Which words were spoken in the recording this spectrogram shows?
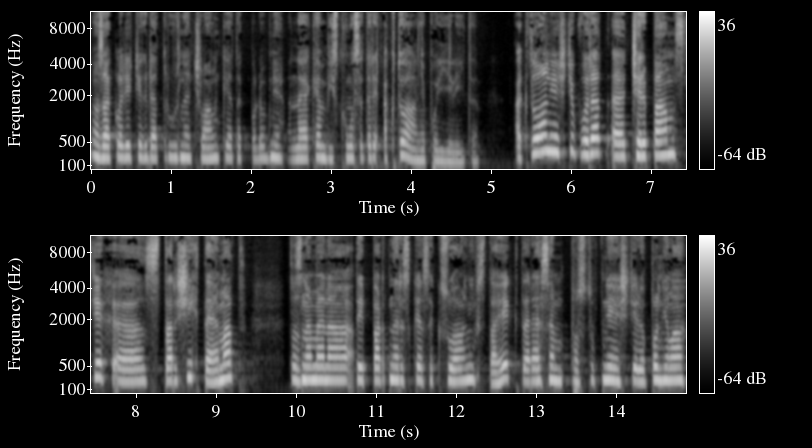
na základě těch dat různé články a tak podobně. Na jakém výzkumu se tedy aktuálně podílíte? Aktuálně ještě pořád eh, čerpám z těch eh, starších témat, to znamená ty partnerské sexuální vztahy, které jsem postupně ještě doplnila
